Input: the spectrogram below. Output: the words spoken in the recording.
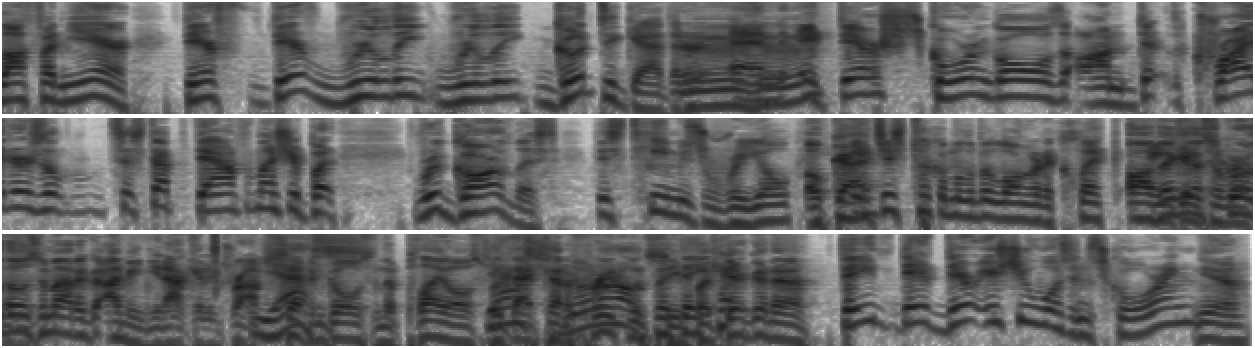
Lafreniere, they're they're really really good together, and Mhm. it, they're scoring goals on. Kreider's a, step down from last year, but regardless, this team is real. Okay. it just took them a little bit longer to click. Oh, they're going to score rhythm. those amount of. I mean, you're not going to drop Yes. seven goals in the playoffs with that Yes, kind of no, no, no, frequency, they but, they're going to. They their their issue wasn't scoring. Yeah.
